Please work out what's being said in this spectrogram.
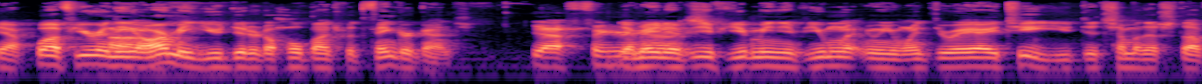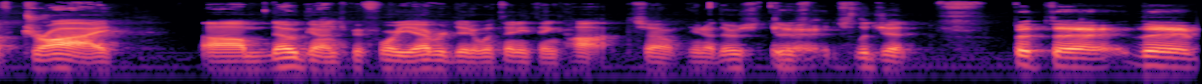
Yeah. Well, if you're in the Um, army, you did it a whole bunch with finger guns. Yeah, finger I mean, if, guns. if you I mean if you went when you went through AIT, you did some of this stuff dry, um, no guns before you ever did it with anything hot. So you know, there's, there's Yeah. it's legit. but the the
